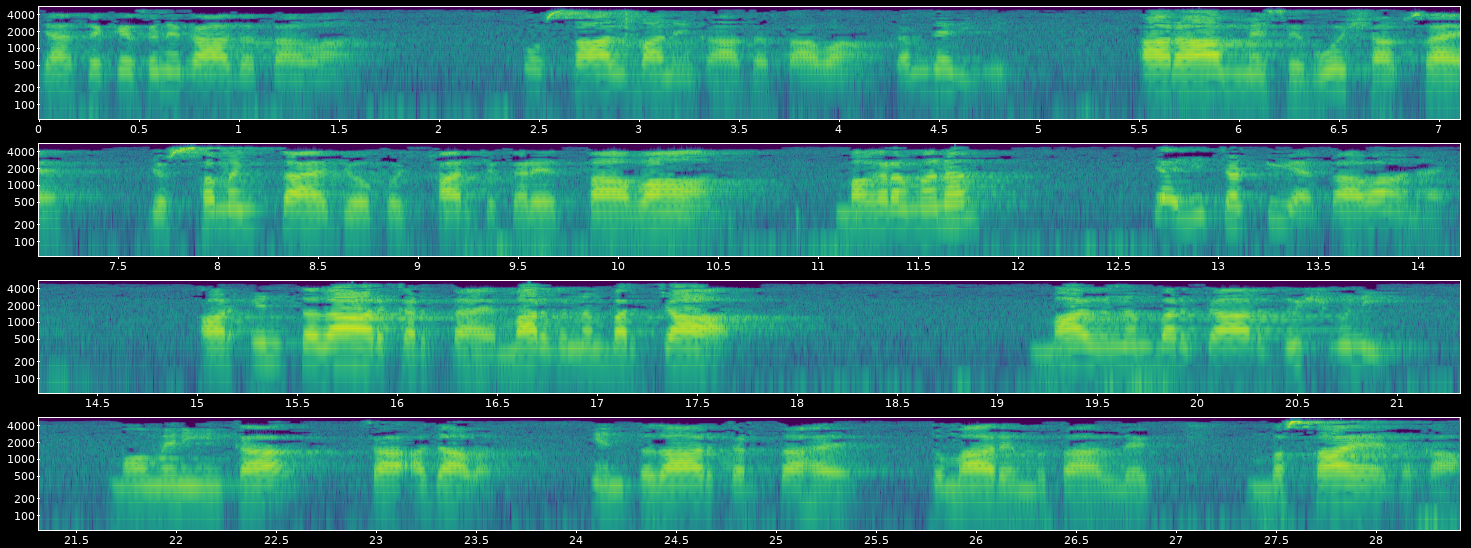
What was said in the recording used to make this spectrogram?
جیسے کس نے کہا تھا تاوان؟ وہ سال با نے کہا تھا تاوان، سمجھے جی؟ آرام میں سے وہ شخص ہے جو سمجھتا ہے جو کچھ خرچ کرے تاوان۔ مگر منا کیا یہ چٹی ہے، تاوان ہے۔ اور انتظار کرتا ہے۔ مرد نمبر چار۔ مرد نمبر چار دشمنی، مومنین کا کا عداوت۔ انتظار کرتا ہے تمہارے متعلق مسائد کا۔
